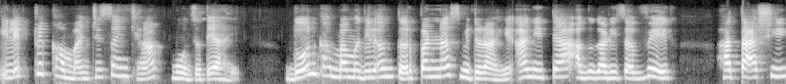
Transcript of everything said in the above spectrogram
इलेक्ट्रिक खांबांची संख्या मोजते आहे. दोन खांबामधील अंतर पन्नास मीटर आहे आणि त्या आगगाडीचा वेग हा ताशी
